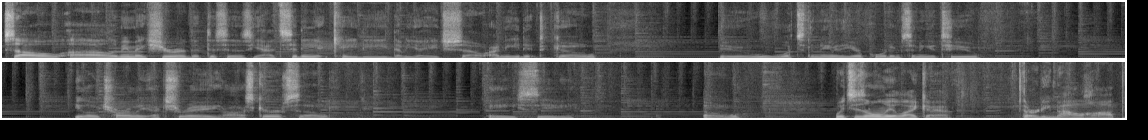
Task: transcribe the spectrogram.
So uh, let me make sure that this is, yeah, it's sitting at KDWH, so I need it to go to, what's the name of the airport I'm sending it to? Kilo Charlie X-ray Oscar. So AC O, which is only like a 30 mile hop.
